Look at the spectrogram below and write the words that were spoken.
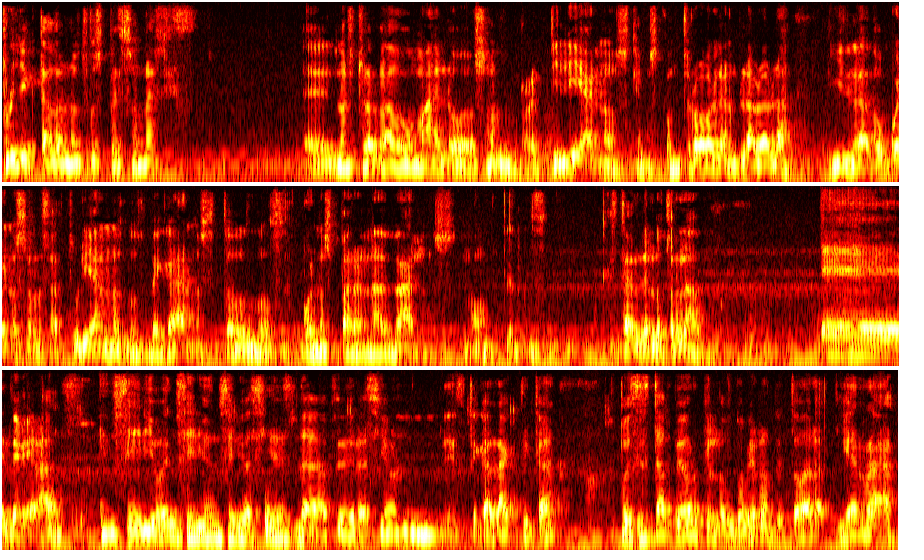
proyectado en otros personajes. Eh, nuestro lado malo son reptilianos que nos controlan, bla, bla, bla. Y el lado bueno son los arturianos, los veganos, todos los buenos paranadanos, ¿no? De los que están del otro lado. Eh, ¿De veras? ¿En serio? ¿En serio? ¿En serio? Así es la Federación este, Galáctica. Pues está peor que los gobiernos de toda la Tierra.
